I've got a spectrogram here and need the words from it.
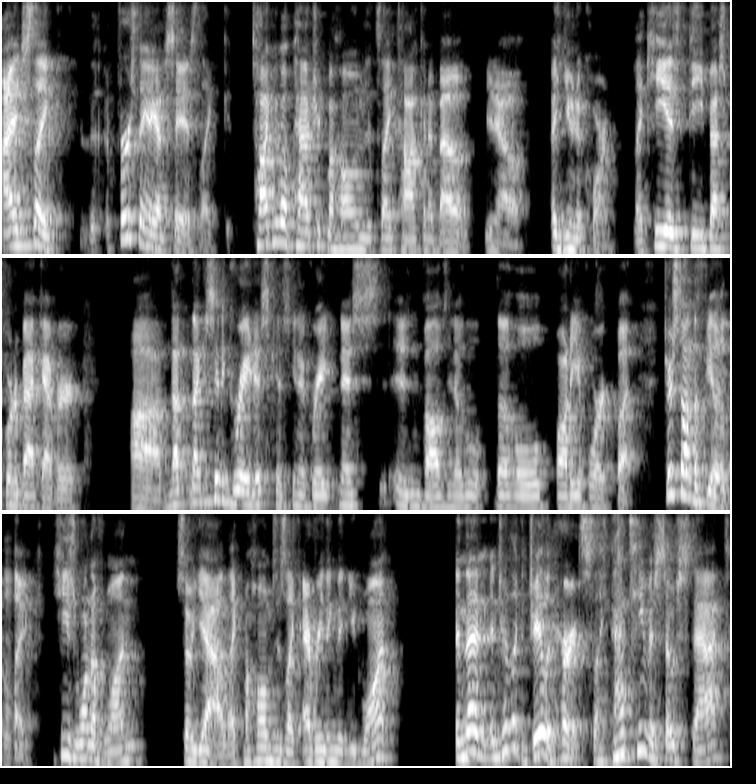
I just like the first thing I got to say is like talking about Patrick Mahomes. It's like talking about you know a unicorn. Like he is the best quarterback ever. Uh, not not to say the greatest because you know greatness involves you know the, the, whole body of work, but just on the field, like he's one of one. So yeah, like Mahomes is like everything that you'd want. And then in terms of like Jalen Hurts, like that team is so stacked.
